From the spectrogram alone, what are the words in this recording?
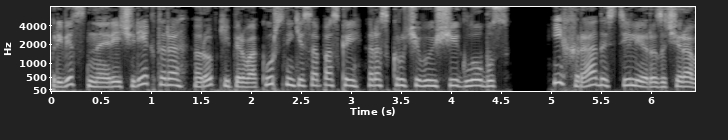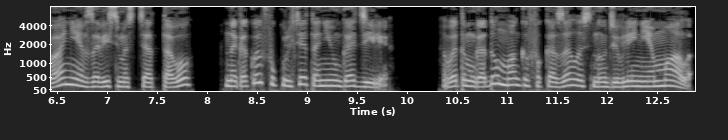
Приветственная речь ректора, робкие первокурсники с опаской, раскручивающие глобус, их радость или разочарование в зависимости от того, на какой факультет они угодили. В этом году магов оказалось на удивление мало.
